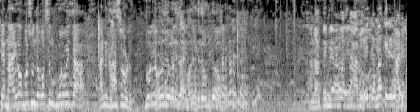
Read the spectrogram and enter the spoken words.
त्या नायगावपासून तर वसंत पूर्वेचा आणि घास रोड. दोन लोक विचार करा. रात्री मी जमा केलेले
